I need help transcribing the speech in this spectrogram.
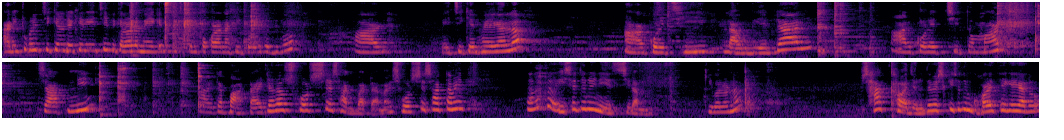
আর একটুখানি চিকেন রেখে দিয়েছি। বিকেলবেলা মেয়েকে চিকেন পকোড়া না কি করে দিব। আর এই চিকেন হয়ে গেল। আর করেছি লাউ দিয়ে ডাল। আর করেছি তোমার চাটনি। আর এটা বাটা, এটা হলো সর্ষে শাক বাটা। মানে সর্ষে শাকটা আমি, জানো তো ইসের জন্যই নিয়ে এসেছিলাম। কী বলো না? শাক খাওয়ার জন্য। তো বেশ কিছুদিন ঘরে থেকে গেল।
